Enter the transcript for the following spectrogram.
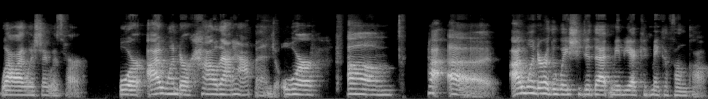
Wow, I wish I was her. Or I wonder how that happened. Or um, uh, I wonder the way she did that. Maybe I could make a phone call.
